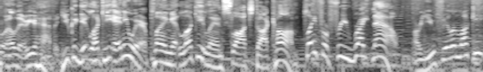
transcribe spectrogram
Well, there you have it. You can get lucky anywhere playing at LuckyLandSlots.com. Play for free right now. Are you feeling lucky?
